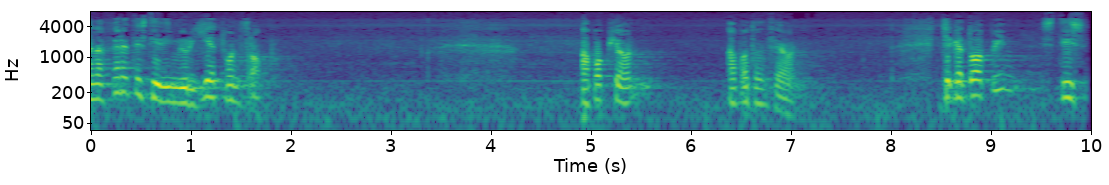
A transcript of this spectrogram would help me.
αναφέρεται στη δημιουργία του ανθρώπου. Από ποιον; Από τον Θεό και κατόπιν στις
